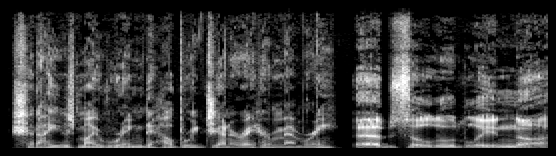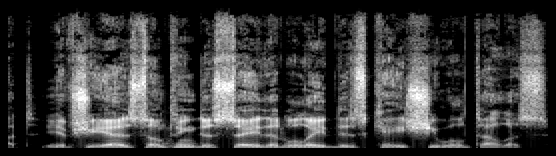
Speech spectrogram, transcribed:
Should I use my ring to help regenerate her memory? Absolutely not. If she has something to say that will aid this case, she will tell us.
